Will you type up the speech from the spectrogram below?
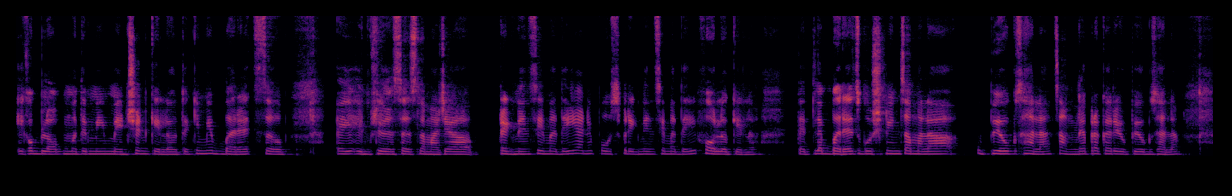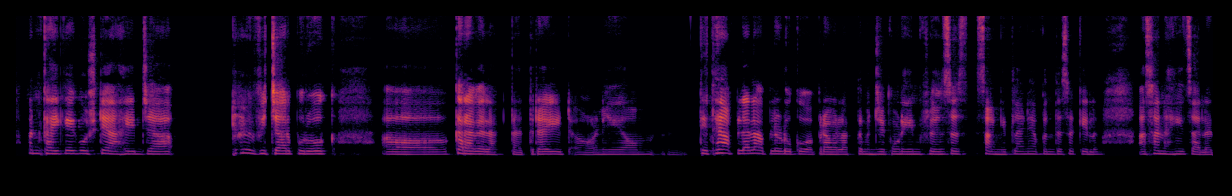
एका ब्लॉगमध्ये मी मेन्शन केलं होतं, की मी बऱ्याच अ, इन्फ्लुएन्सर्सला माझ्या प्रेग्नन्सीमध्येही आणि पोस्ट प्रेग्नन्सीमध्येही फॉलो केलं. त्यातल्या बऱ्याच गोष्टींचा मला उपयोग झाला, चांगल्या प्रकारे उपयोग झाला. पण काही-काही गोष्टी आहेत ज्या विचारपूर्वक अ, कराव्या लागतात राइट आणि तिथे आपल्याला आपलं डोकं वापरावं लागतं. म्हणजे कोणी इन्फ्लुएन्सर सांगितलं आणि आपण तसं केलं, असं नाही चालत.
